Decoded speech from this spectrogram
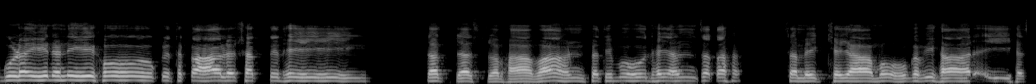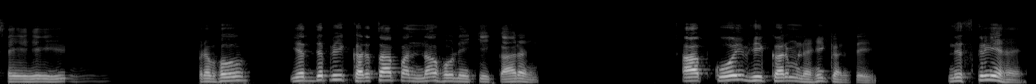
गुणैर्निहो कृतकाल शक्ति तत्स्वभावान् प्रतिबोधयन् सतः समीक्षया मोघ विहार प्रभु, यद्यपि कर्तापन न होने के कारण आप कोई भी कर्म नहीं करते। निष्क्रिय हैं,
